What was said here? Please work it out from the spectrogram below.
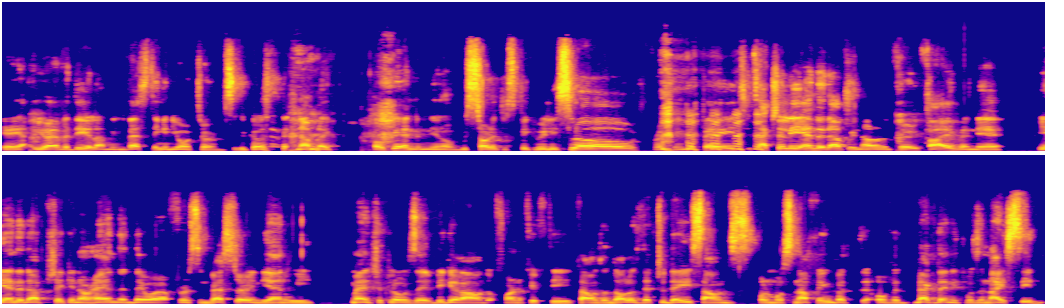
you have a deal. I'm investing in your terms because." And I'm like, "Okay." And then, you know, we started to speak really slow, pressing the page. it actually ended up in 135, and uh, he ended up shaking our hand, and they were our first investor. In the end, we managed to close a bigger round of $450,000 that today sounds almost nothing, but over back then it was a nice seed.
